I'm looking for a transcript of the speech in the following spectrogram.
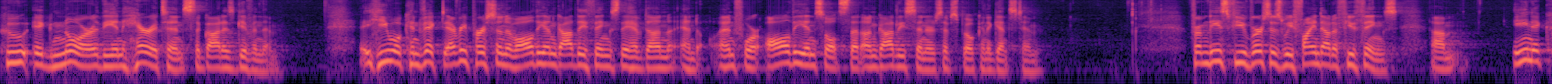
who ignore the inheritance that God has given them. He will convict every person of all the ungodly things they have done and, and for all the insults that ungodly sinners have spoken against him. From these few verses, we find out a few things. Um, Enoch,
